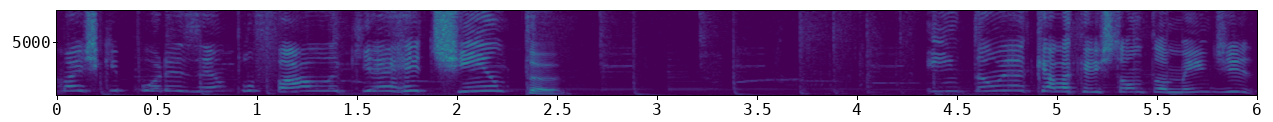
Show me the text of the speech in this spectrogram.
mas que, por exemplo, fala que é retinta. Então é aquela questão também de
